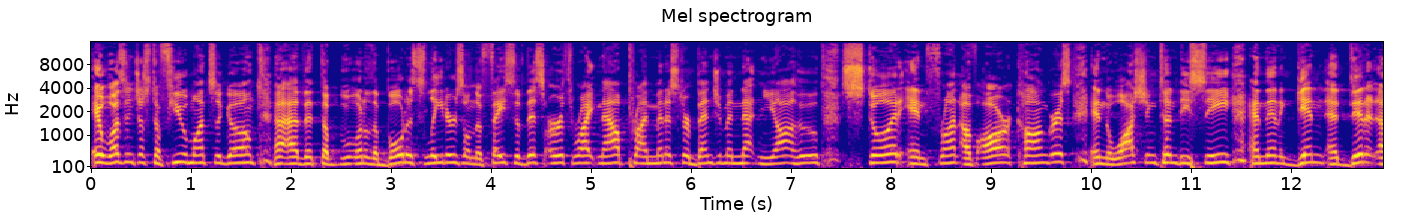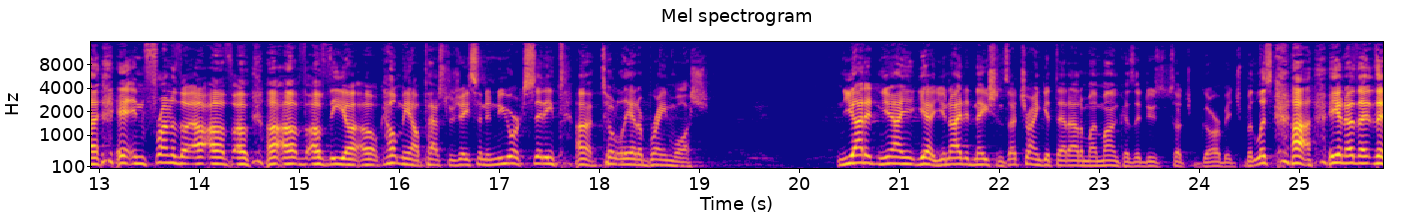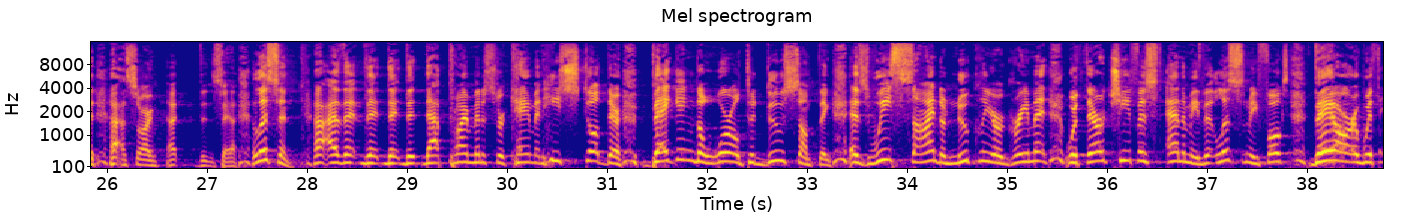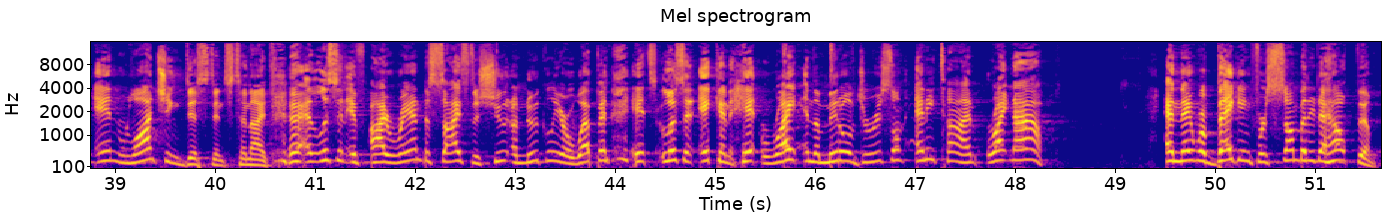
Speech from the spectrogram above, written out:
It wasn't just a few months ago uh, uh, that the, one of the boldest leaders on the face of this earth right now, Prime Minister Benjamin Netanyahu, stood in front of our Congress in the Washington D.C. and then again uh, did it uh, in front of the uh, of of, of, of the oh, help me out, Pastor Jason, in New York City. totally had a brainwash. United, yeah, United Nations. I try and get that out of my mind because they do such garbage. But listen, uh, you know, the, the, uh, sorry, I didn't say that. Listen, uh, uh the, that prime minister came and he stood there begging the world to do something as we signed a nuclear agreement with their chiefest enemy. That listen to me, folks, they are within launching distance tonight. Uh, listen, if Iran decides to shoot a nuclear weapon, it's listen, it can hit right in the middle of Jerusalem anytime, right now and they were begging for somebody to help them.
